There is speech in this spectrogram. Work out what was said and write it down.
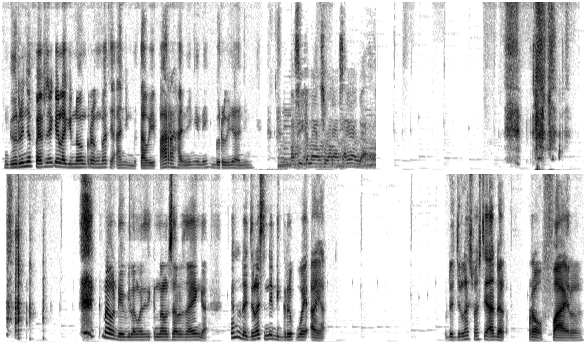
gurunya vibesnya kayak lagi nongkrong banget ya anjing Betawi parah anjing ini gurunya anjing. Masih kenal suara saya nggak? Kenapa dia bilang masih kenal suara saya nggak? Kan udah jelas ini di grup WA ya. Udah jelas pasti ada profile.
